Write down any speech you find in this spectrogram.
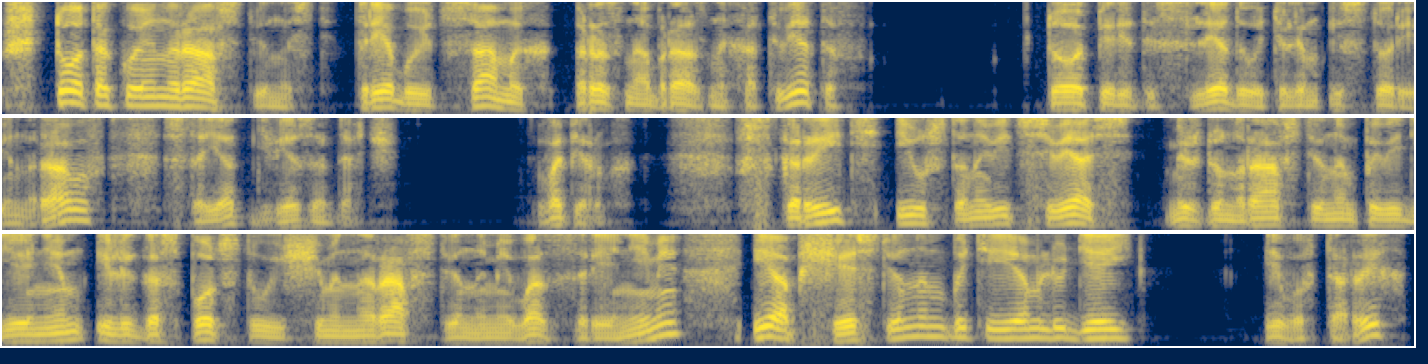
что такое нравственность, требует самых разнообразных ответов, то перед исследователем истории нравов стоят две задачи. Во-первых, вскрыть и установить связь между нравственным поведением или господствующими нравственными воззрениями и общественным бытием людей – и, во-вторых,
